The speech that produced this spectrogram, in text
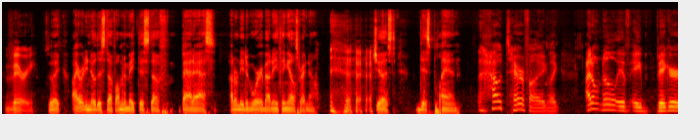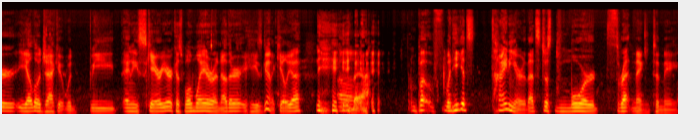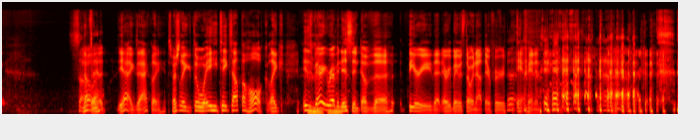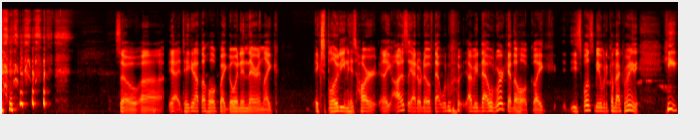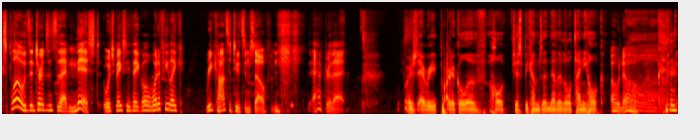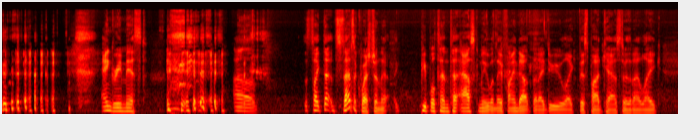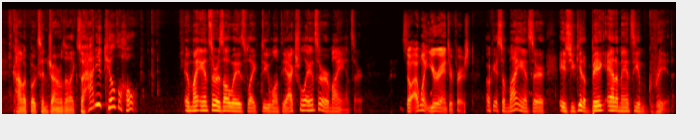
Very. So like, I already know this stuff. I'm going to make this stuff badass. I don't need to worry about anything else right now. just this plan. How terrifying! Like, I don't know if a bigger yellow jacket would be any scarier because one way or another he's gonna kill you. But, uh, yeah. But when he gets tinier, that's just more threatening to me. So No, Yeah. that- yeah, exactly. Especially the way he takes out the Hulk, like, is very reminiscent of the theory that everybody was throwing out there for Ant Man and Thanos. so, uh, yeah, taking out the Hulk by going in there and like exploding his heart. Like, honestly, I don't know if that would. I mean, that would work in the Hulk. Like, he's supposed to be able to come back from anything. He explodes and turns into that mist, which makes me think, well, what if he like reconstitutes himself after that? or just every particle of Hulk just becomes another little tiny Hulk. Oh no! angry mist. um, it's like that's that's a question that people tend to ask me when they find out that I do like this podcast or that I like comic books in general. They're like, "So how do you kill the Hulk?" And my answer is always like, "Do you want the actual answer or my answer?" So I want your answer first. Okay, so my answer is you get a big adamantium grid.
